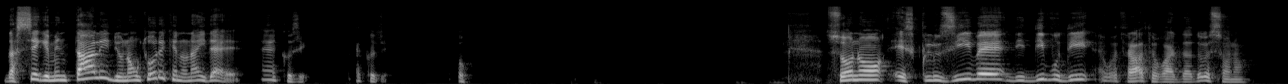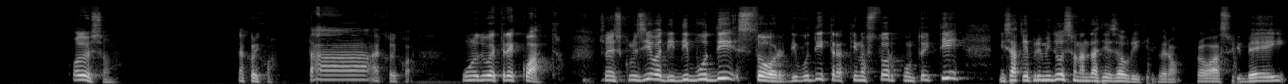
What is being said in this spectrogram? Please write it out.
da seghe mentali di un autore che non ha idee. È così, è così. Oh. Sono esclusive di DVD. Oh, tra l'altro, guarda, dove sono? O oh, dove sono? Eccoli qua. Ta- eccoli qua. 1, 2, 3, 4. Sono esclusiva di DVD Store, dvd-store.it. Mi sa che i primi due sono andati esauriti, però. Prova su eBay.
